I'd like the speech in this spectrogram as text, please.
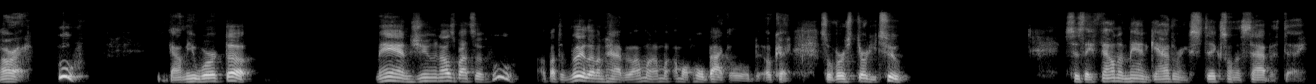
All right. Whew. You got me worked up man, June, I was about to, whew, I was about to really let them have it. I'm, I'm, I'm gonna hold back a little bit. Okay. So verse 32 says they found a man gathering sticks on the Sabbath day.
